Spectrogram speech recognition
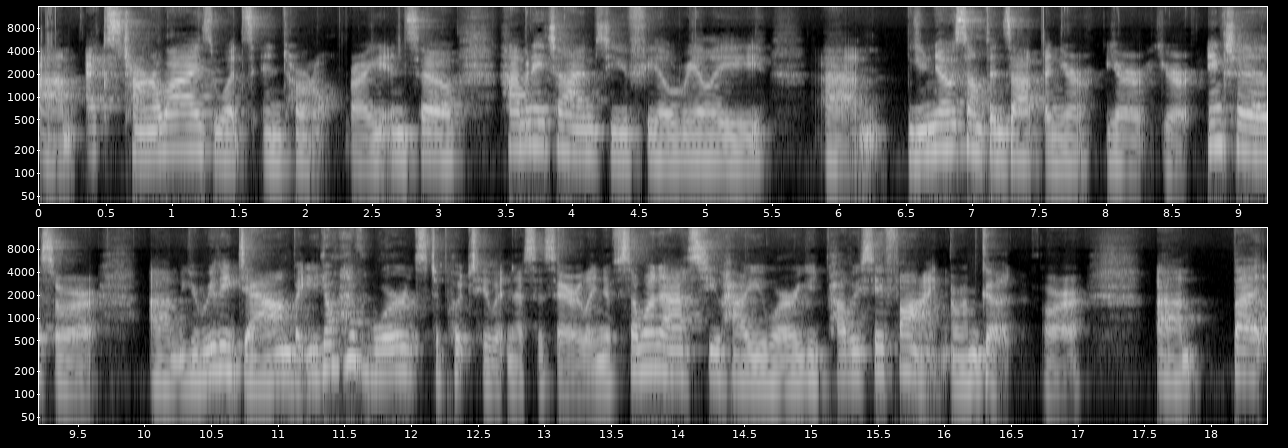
um, externalize what's internal right? And so how many times do you feel really um, you know something's up and you're you're you're anxious or um, you're really down but you don't have words to put to it necessarily? And if someone asks you how you were you'd probably say fine or i'm good or um, but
